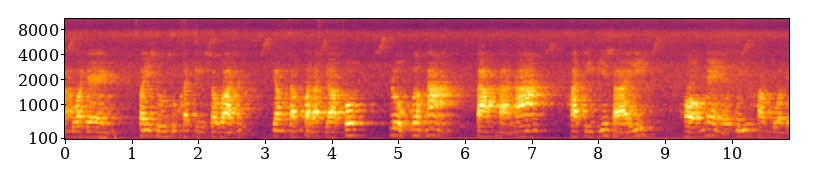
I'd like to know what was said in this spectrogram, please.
ำบัวแดง ไปสู่สุคติสวรรค์ ยังสัมปรัญญาภพโลกเบื้องหน้าตามฐานะคติวิสัยของแม่วิคำบัวแด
